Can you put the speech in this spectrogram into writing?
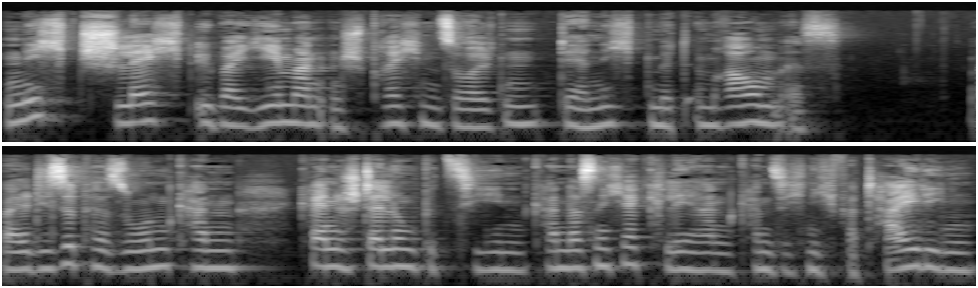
nicht schlecht über jemanden sprechen sollten, der nicht mit im Raum ist. weil diese Person kann keine Stellung beziehen, kann das nicht erklären, kann sich nicht verteidigen.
